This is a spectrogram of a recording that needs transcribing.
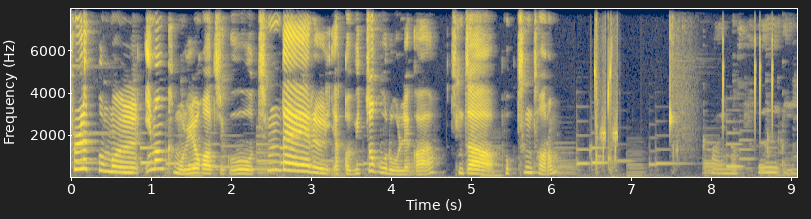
플랫폼을 이만큼 올려가지고 침대를 약간 위쪽으로 올릴까요? 진짜 복층처럼? 마이너스 2.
